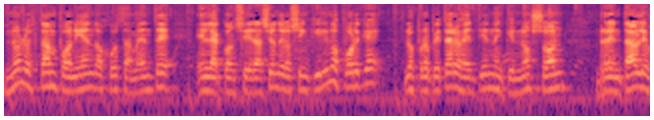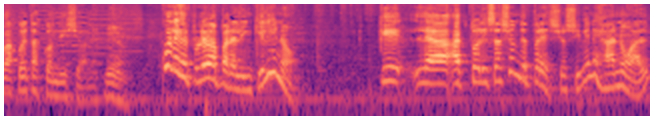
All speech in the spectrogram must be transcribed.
No lo están poniendo justamente en la consideración de los inquilinos porque los propietarios entienden que no son rentables bajo estas condiciones. Bien. ¿Cuál es el problema para el inquilino? Que la actualización de precios, si bien es anual,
